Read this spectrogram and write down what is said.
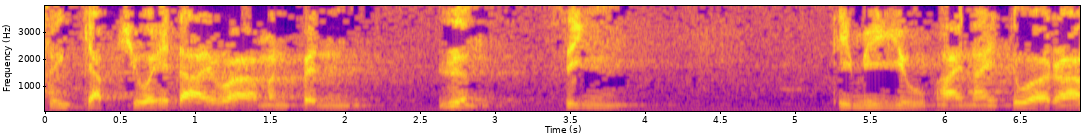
ซึ่งจับฉวยให้ได้ว่ามันเป็นเรื่องสิ่งที่มีอยู่ภายในตัวเรา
